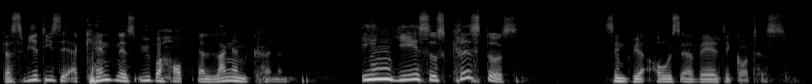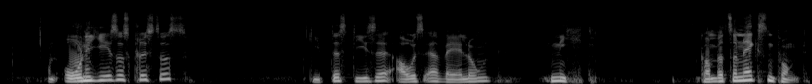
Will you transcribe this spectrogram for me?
dass wir diese Erkenntnis überhaupt erlangen können. In Jesus Christus sind wir Auserwählte Gottes. Und ohne Jesus Christus gibt es diese Auserwählung nicht. Kommen wir zum nächsten Punkt.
